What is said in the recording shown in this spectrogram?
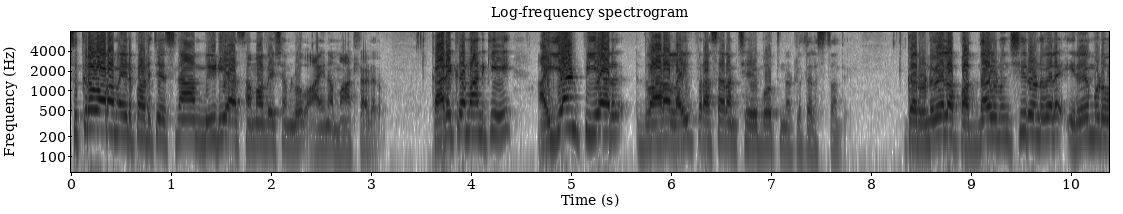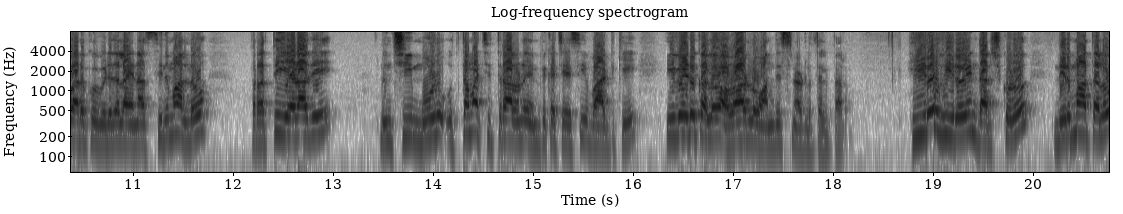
శుక్రవారం ఏర్పాటు చేసిన మీడియా సమావేశంలో ఆయన మాట్లాడారు. కార్యక్రమానికి ఐఆన్ పిఆర్ ద్వారా లైవ్ ప్రసారం చేయబోతున్నట్లు తెలుస్తోంది. ఇక రెండు వేల పద్నాలుగు నుంచి రెండు వేల ఇరవై మూడు వరకు విడుదలైన సినిమాల్లో ప్రతి ఏడాది నుంచి మూడు ఉత్తమ చిత్రాలను ఎంపిక చేసి వాటికి ఈ వేడుకలో అవార్డులు అందిస్తున్నట్లు తెలిపారు. హీరో హీరోయిన్ దర్శకుడు నిర్మాతలు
